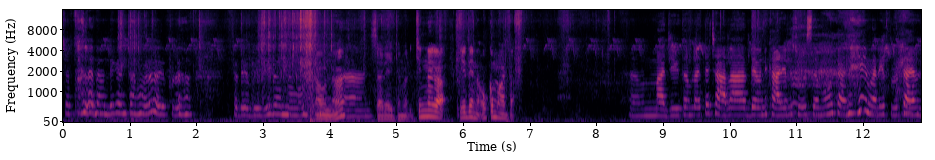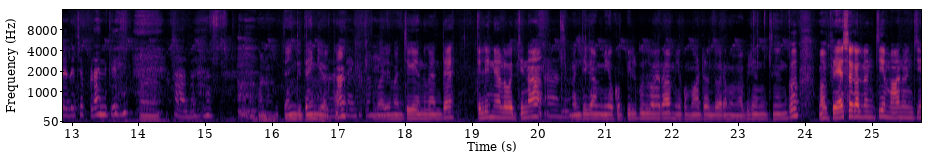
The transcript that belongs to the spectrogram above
చెప్పాలని ఉంది కానీ తమ్ముడు ఇప్పుడు అవునా? సరే అయితే మరి. చిన్నగా ఏదైనా ఒక మాట. మా జీవితంలో అయితే చాలా దేవుని కార్యాలు చూసాము కానీ మరి ఇప్పుడు టైం లేదు చెప్పడానికి. థ్యాంక్ యూ థ్యాంక్ యూ అక్క. మరి మంచిగా ఎందుకంటే తెలియని వాళ్ళు వచ్చినా మంచిగా మీ యొక్క పిలుపు ద్వారా మీ యొక్క మాటల ద్వారా మేము అభినందించినందుకు మా ప్రేక్షకుల నుంచి మా నుంచి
